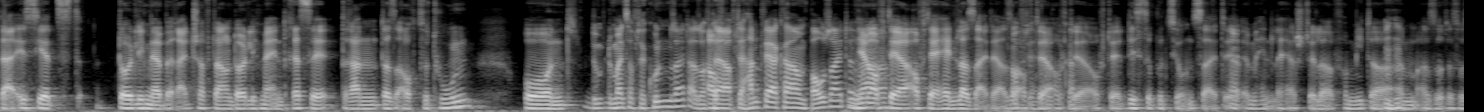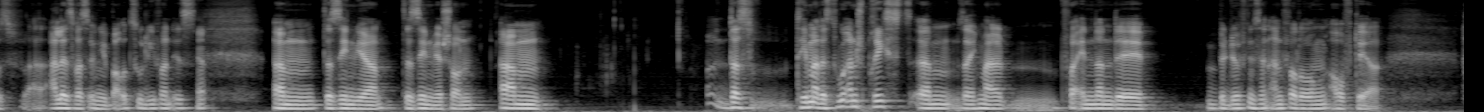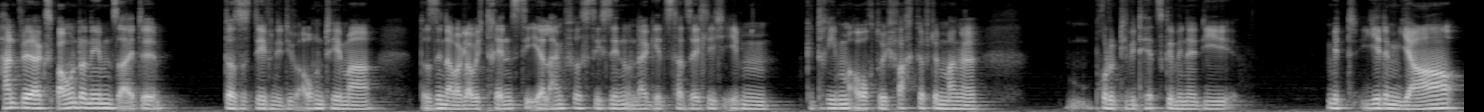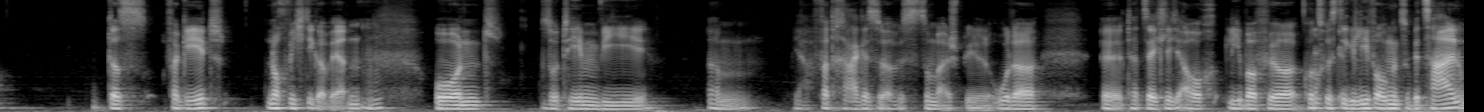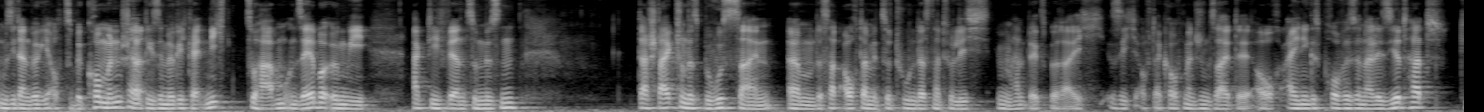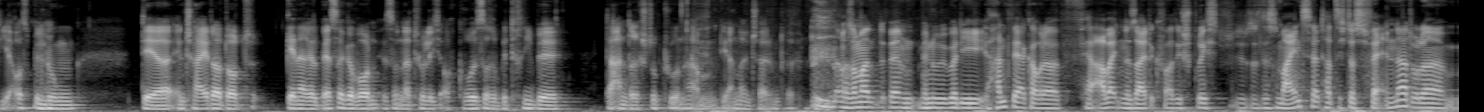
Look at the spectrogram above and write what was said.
da ist jetzt deutlich mehr Bereitschaft da und deutlich mehr Interesse dran, das auch zu tun. Und du, du meinst auf der Kundenseite, also auf, auf der, auf der Handwerker- und Bauseite? Ja, oder? auf der, auf der Händlerseite, also auf, auf der, auf, der, auf der Distributionsseite, ja. ähm, Händler, Hersteller, Vermieter, mhm. ähm, also das, was alles, was irgendwie bauzuliefernd ist. Ja. Ähm, das sehen wir, das sehen wir schon. Ähm, das Thema, das du ansprichst, ähm, sag ich mal, verändernde Bedürfnisse und Anforderungen auf der Handwerks-, Bauunternehmensseite, das ist definitiv auch ein Thema. Das sind aber, glaube ich, Trends, die eher langfristig sind. Und da geht es tatsächlich eben getrieben auch durch Fachkräftemangel, Produktivitätsgewinne, die mit jedem Jahr, das vergeht, noch wichtiger werden. Mhm. Und so Themen wie ähm, ja, Vertrageservice zum Beispiel oder äh, tatsächlich auch lieber für kurzfristige Lieferungen zu bezahlen, um sie dann wirklich auch zu bekommen, statt ja. diese Möglichkeit nicht zu haben und selber irgendwie aktiv werden zu müssen. Da steigt schon das Bewusstsein. Ähm, das hat auch damit zu tun, dass natürlich im Handwerksbereich sich auf der kaufmännischen Seite auch einiges professionalisiert hat. Die Ausbildung mhm. der Entscheider dort generell besser geworden ist und natürlich auch größere Betriebe da andere Strukturen haben, die andere Entscheidungen treffen. Aber sag mal, wenn, wenn, du über die Handwerker oder verarbeitende Seite quasi sprichst, das Mindset, hat sich das verändert oder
